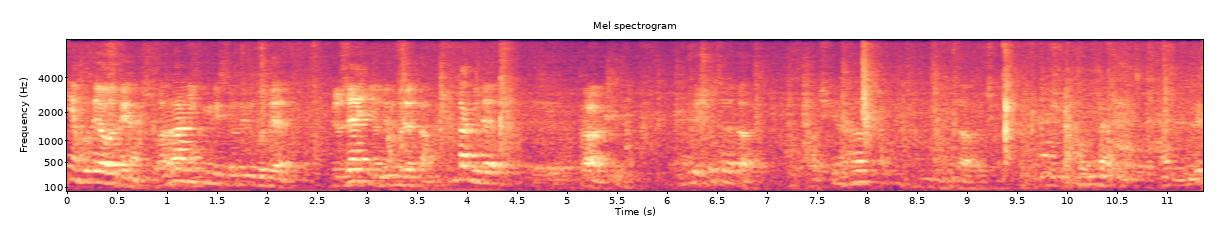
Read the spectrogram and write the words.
Ні, буде один. В аграрній комісії один буде бюджетній, один буде там. Ну, так буде е, правильно. Ну, і що це так? Так, ручка. Гарантія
